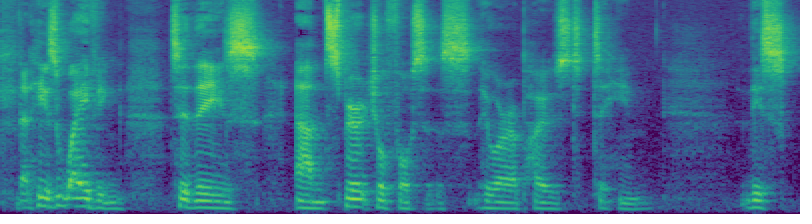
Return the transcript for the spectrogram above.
that He's waving to these um, spiritual forces who are opposed to Him. This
